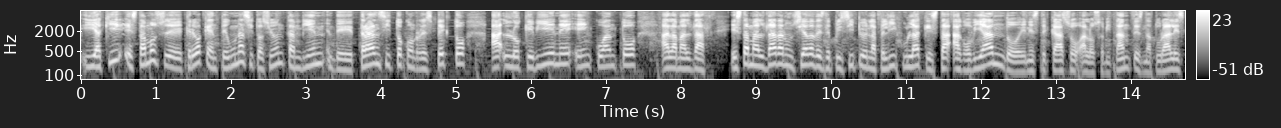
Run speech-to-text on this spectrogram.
Y aquí estamos, eh, creo que ante una situación también de tránsito con respecto a lo que viene en cuanto a la maldad esta maldad anunciada desde el principio en la película que está agobiando en este caso a los habitantes naturales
